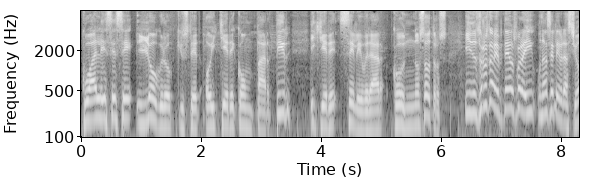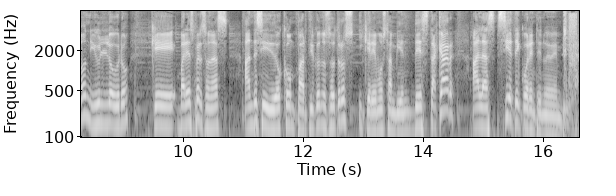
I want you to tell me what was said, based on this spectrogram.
cuál es ese logro que usted hoy quiere compartir y quiere celebrar con nosotros. Y nosotros también tenemos por ahí una celebración y un logro que varias personas han decidido compartir con nosotros y queremos también destacar a las 7:49 en Vibra.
